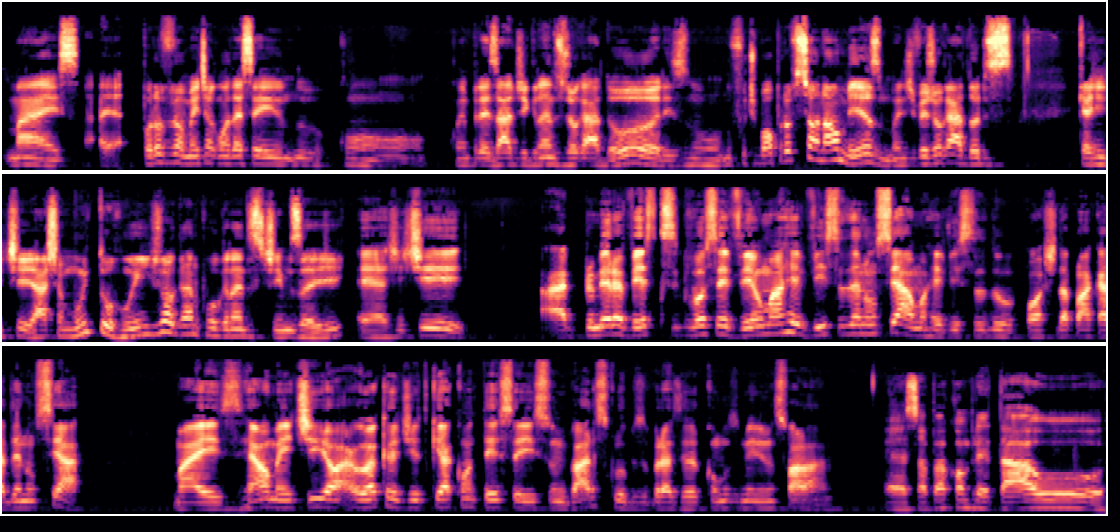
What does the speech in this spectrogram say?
mas é, provavelmente acontece aí no, com, com empresários de grandes jogadores, no, no futebol profissional mesmo. A gente vê jogadores que a gente acha muito ruim jogando por grandes times aí. É, a gente. A primeira vez que você vê uma revista denunciar, uma revista do porte da placar denunciar. Mas realmente eu, eu acredito que aconteça isso em vários clubes do Brasil, como os meninos falaram. É, só para completar, o,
